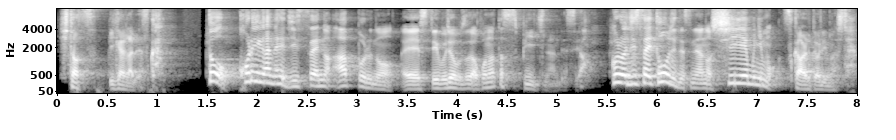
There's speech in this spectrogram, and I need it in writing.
一ついかがですか？と、これがね、実際のアップルの、えー、スティーブ・ジョブズが行ったスピーチなんですよ。これは実際当時ですね、あの CM にも使われておりました。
